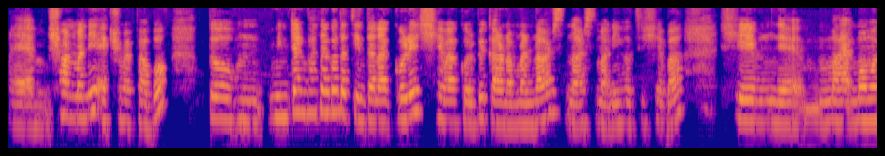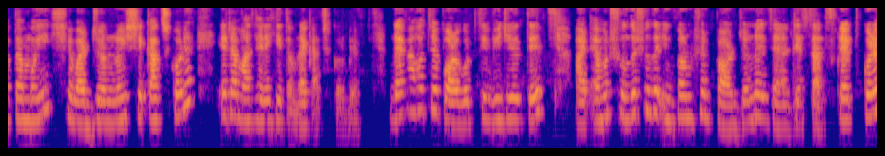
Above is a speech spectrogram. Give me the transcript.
আম, সম্মানে একসময় পাবো। তো ইন্টার্ন ভাতার কথা চিন্তা না করে সেবা করবে কারণ আমরা নার্স নার্স মানে হচ্ছে সেবা। সে মমতাময়ী সেবার জন্যই সে কাজ করে এটা মাথায় রেখে তোমরা কাজ করবে। দেখা হচ্ছে পরবর্তী ভিডিওতে আর এমন সুন্দর সুন্দর ইনফরমেশন পাওয়ার জন্য এই চ্যানেলটি সাবস্ক্রাইব করে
